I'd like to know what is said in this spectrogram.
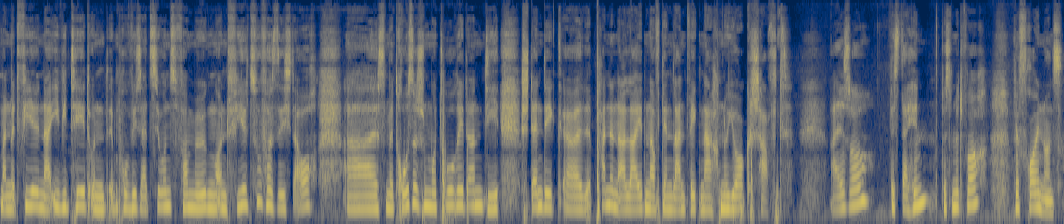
man mit viel Naivität und Improvisationsvermögen und viel Zuversicht auch äh, es mit russischen Motorrädern, die ständig äh, äh, Pannen erleiden auf den Landweg nach New York schafft. Also bis dahin, bis Mittwoch. Wir freuen uns.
